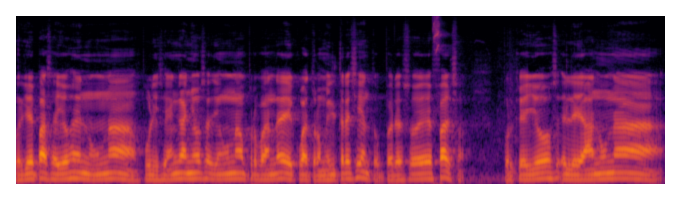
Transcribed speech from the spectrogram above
Porque ¿qué pasa? Ellos en una publicidad engañosa tienen una propaganda de 4.300, pero eso es falso. Porque ellos le dan una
